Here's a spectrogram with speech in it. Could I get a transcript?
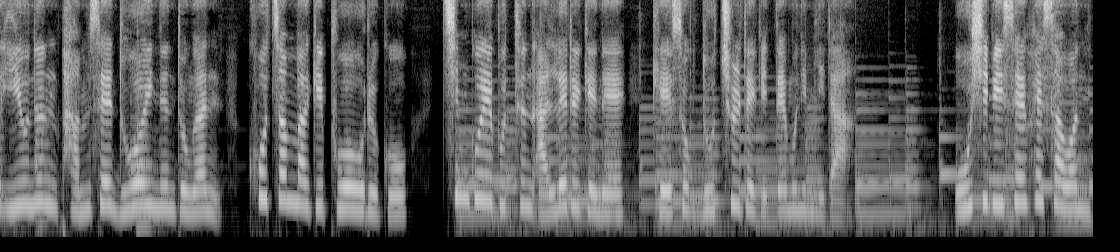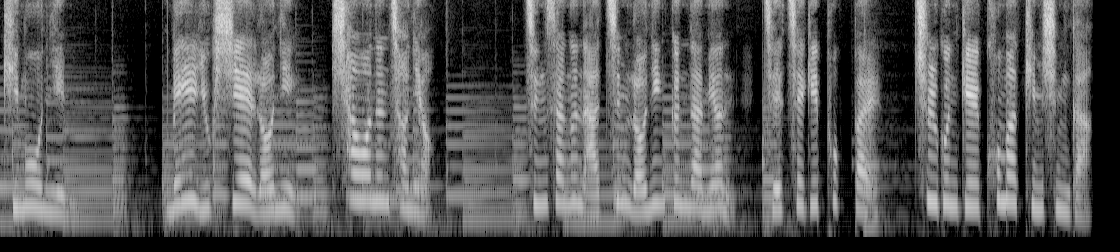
이유는 밤새 누워있는 동안 코점막이 부어오르고 침구에 붙은 알레르겐에 계속 노출되기 때문입니다. 52세 회사원 김호호님. 매일 6시에 러닝, 샤워는 저녁. 증상은 아침 러닝 끝나면 재채기 폭발, 출근길 코막힘 심각.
